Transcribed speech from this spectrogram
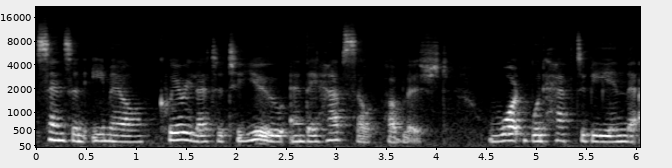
sends an email query letter to you and they have self published, what would have to be in there?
